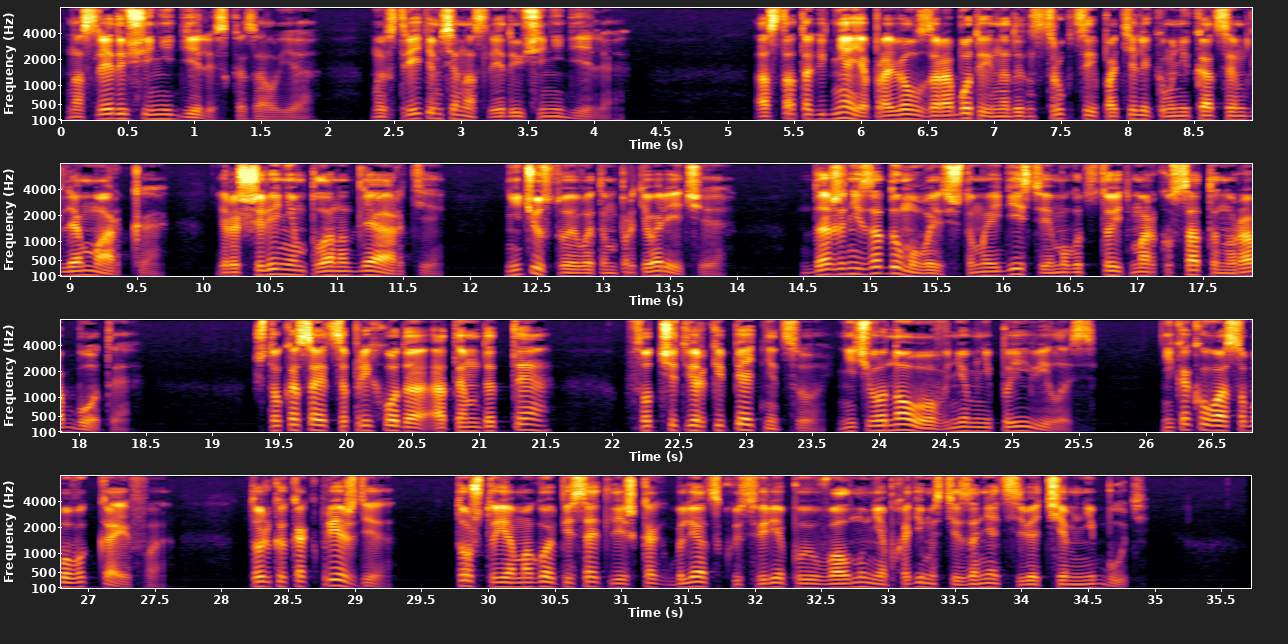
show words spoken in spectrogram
«На следующей неделе», — сказал я. Мы встретимся на следующей неделе. Остаток дня я провел за работой над инструкцией по телекоммуникациям для Марка и расширением плана для Арти, не чувствуя в этом противоречия, даже не задумываясь, что мои действия могут стоить Марку Саттону работы. Что касается прихода от МДТ, в тот четверг и пятницу ничего нового в нем не появилось. Никакого особого кайфа. Только, как прежде, то, что я могу описать лишь как блядскую свирепую волну необходимости занять себя чем-нибудь.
